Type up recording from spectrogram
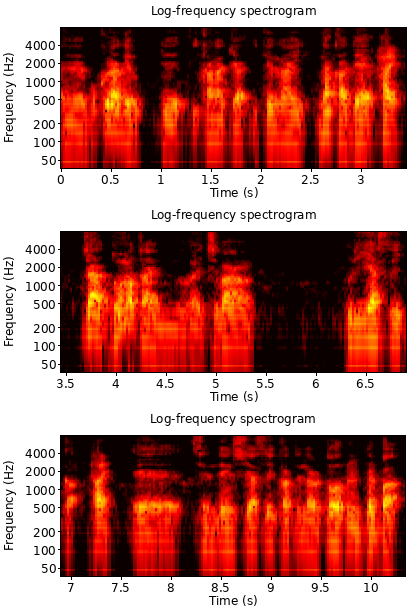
えー僕らで売っていかなきゃいけない中で、はい。じゃあどのタイミングが一番売りやすいか、はい。えー宣伝しやすいかってなると、うん。うんやっぱ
